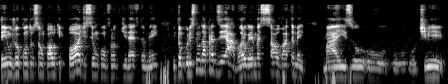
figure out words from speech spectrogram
Tem um jogo contra o São Paulo que pode ser um confronto direto também. Então, por isso não dá para dizer, ah, agora o Grêmio vai se salvar também mas o, o, o, time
